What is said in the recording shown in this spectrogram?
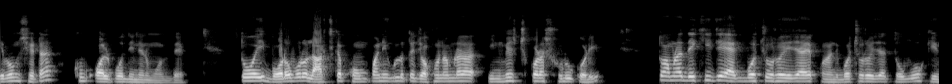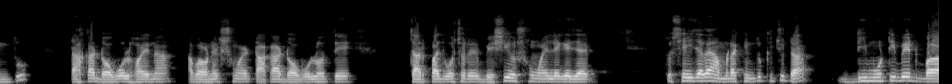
এবং সেটা খুব অল্প দিনের মধ্যে। তো এই বড় বড় লার্জ ক্যাপ কোম্পানিগুলোতে যখন আমরা ইনভেস্ট করা শুরু করি, তো আমরা দেখি যে এক বছর হয়ে যায়, পাঁচ বছর হয়ে যায়, তবুও কিন্তু টাকা ডবল হয় না, আবার অনেক সময় টাকা ডবল হতে চার পাঁচ বছরের বেশিও সময় লেগে যায়। তো সেই জায়গায় আমরা কিন্তু কিছুটা ডিমোটিভেট বা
